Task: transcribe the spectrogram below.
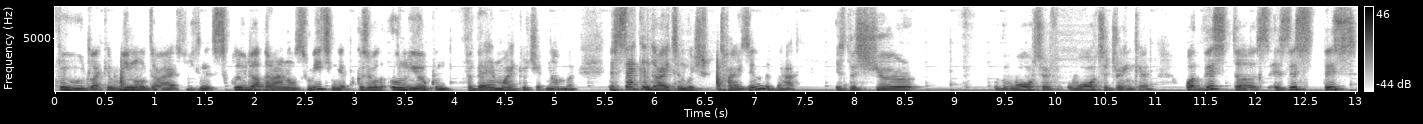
food like a renal diet, you can exclude other animals from eating it because it will only open for their microchip number. The second item, which ties in with that, is the Sure the water water drinker. What this does is this this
